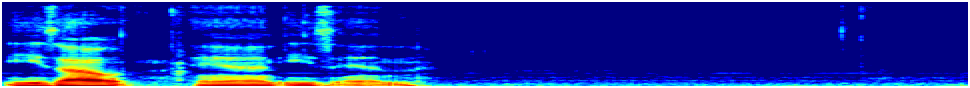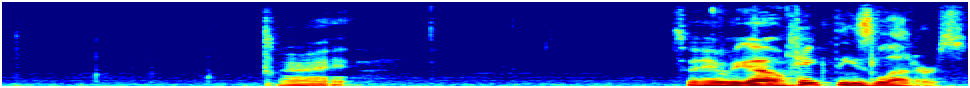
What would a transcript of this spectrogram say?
ease out and ease in. All right. So here we go. Take these letters.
